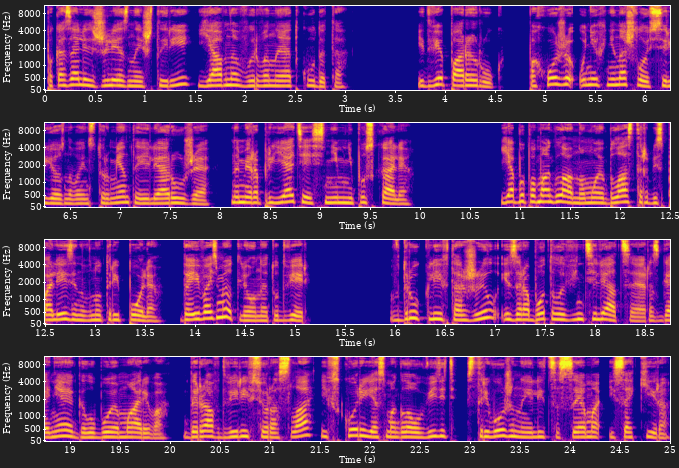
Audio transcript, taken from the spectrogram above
Показались железные штыри, явно вырванные откуда-то. И две пары рук. Похоже, у них не нашлось серьезного инструмента или оружия. На мероприятие с ним не пускали. Я бы помогла, но мой бластер бесполезен внутри поля. Да и возьмет ли он эту дверь? Вдруг лифт ожил и заработала вентиляция, разгоняя голубое марево. Дыра в двери все росла, и вскоре я смогла увидеть встревоженные лица Сэма и Сакира.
